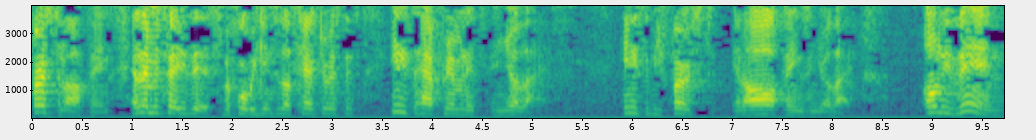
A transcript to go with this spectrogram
first in all things. And let me tell you this before we get into those characteristics he needs to have preeminence in your life. He needs to be first in all things in your life. Only then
